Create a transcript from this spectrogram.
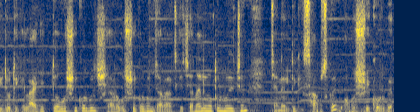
ভিডিওটিকে লাইক একটি অবশ্যই করবেন শেয়ার অবশ্যই করবেন। যারা আজকে চ্যানেলে নতুন রয়েছেন চ্যানেলটিকে সাবস্ক্রাইব অবশ্যই করবেন।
